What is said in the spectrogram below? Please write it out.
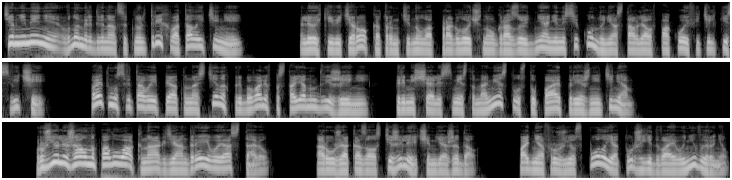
Тем не менее, в номере 1203 хватало и теней. Легкий ветерок, которым тянул от проглоченного грозой дня, ни на секунду не оставлял в покое фитильки свечей, поэтому световые пятна на стенах пребывали в постоянном движении, перемещались с места на место, уступая прежним теням. Ружье лежало на полу у окна, где Андрей его и оставил. Оружие оказалось тяжелее, чем я ожидал. Подняв ружье с пола, я тут же едва его не выронил.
